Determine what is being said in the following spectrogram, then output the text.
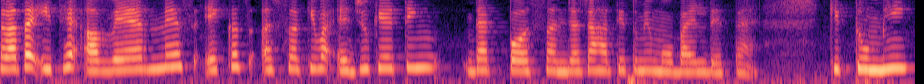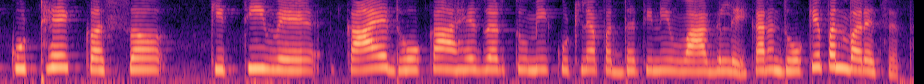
तर आता इथे अवेअरनेस एकच असं किंवा एज्युकेटिंग दॅट पर्सन ज्याच्या हाती तुम्ही मोबाईल देताय की तुम्ही कुठे कसं किती वेळ काय धोका आहे जर तुम्ही कुठल्या पद्धतीने वागले? कारण धोके पण बरेच आहेत.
